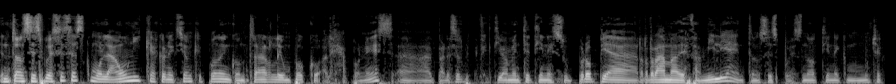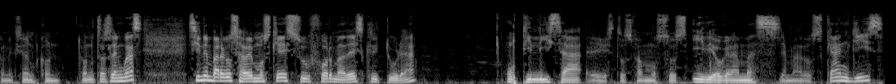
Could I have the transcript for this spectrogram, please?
Entonces, pues esa es como la única conexión que puedo encontrarle un poco al japonés. Uh, al parecer, efectivamente tiene su propia rama de familia, entonces pues no tiene como mucha conexión con, con otras lenguas. Sin embargo, sabemos que su forma de escritura utiliza estos famosos ideogramas llamados kanjis,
